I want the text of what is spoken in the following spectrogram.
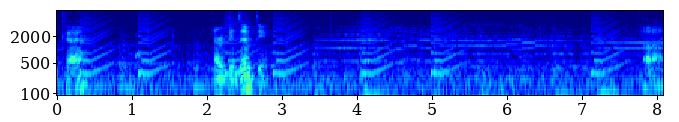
Okay. Everything's empty. Hold on.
